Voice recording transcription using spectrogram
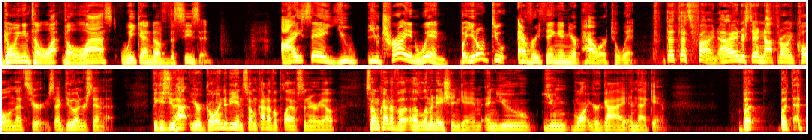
going into la- the last weekend of the season, I say you you try and win, but you don't do everything in your power to win. that that's fine. I understand not throwing Cole in that series. I do understand that because you have you're going to be in some kind of a playoff scenario, some kind of a elimination game, and you you want your guy in that game. But but that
